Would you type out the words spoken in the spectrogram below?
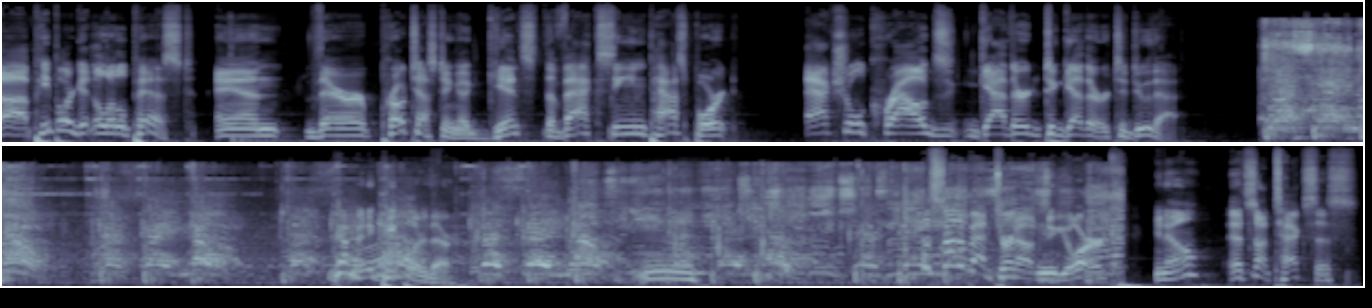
uh, people are getting a little pissed and they're protesting against the vaccine passport. Actual crowds gathered together to do that. Yeah, many people are there. That's not a bad turnout in New York, you know? It's not Texas.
